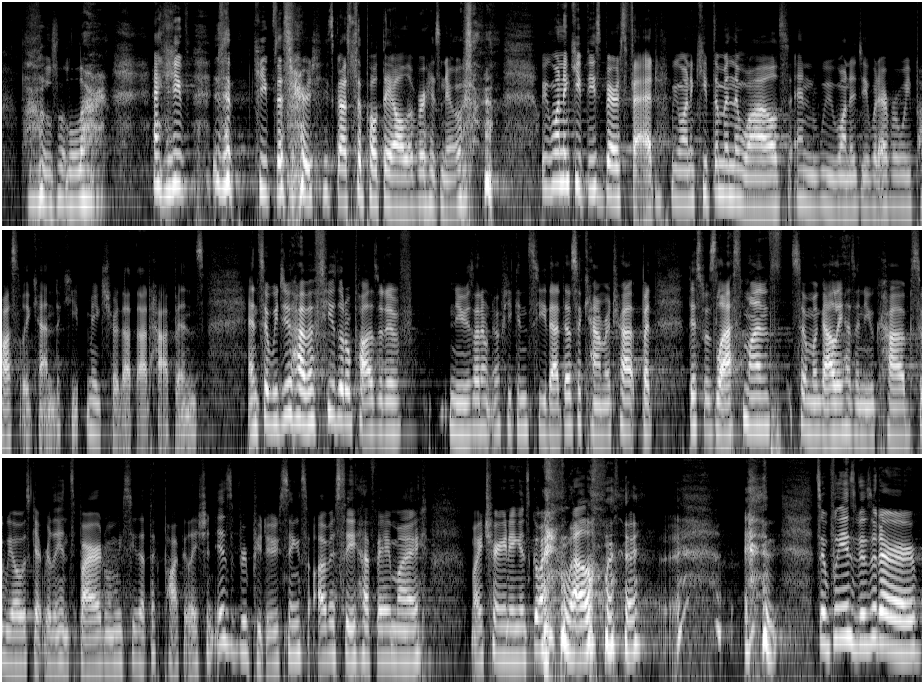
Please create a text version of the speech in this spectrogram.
little and keep, keep this, he's got sapote all over his nose. we want to keep these bears fed. We want to keep them in the wild, and we want to do whatever we possibly can to keep, make sure that that happens. And so we do have a few little positive news. I don't know if you can see that. That's a camera trap, but this was last month, so Magali has a new cub, so we always get really inspired when we see that the population is reproducing. So obviously, Hefe, my, my training is going well. so please visit our,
